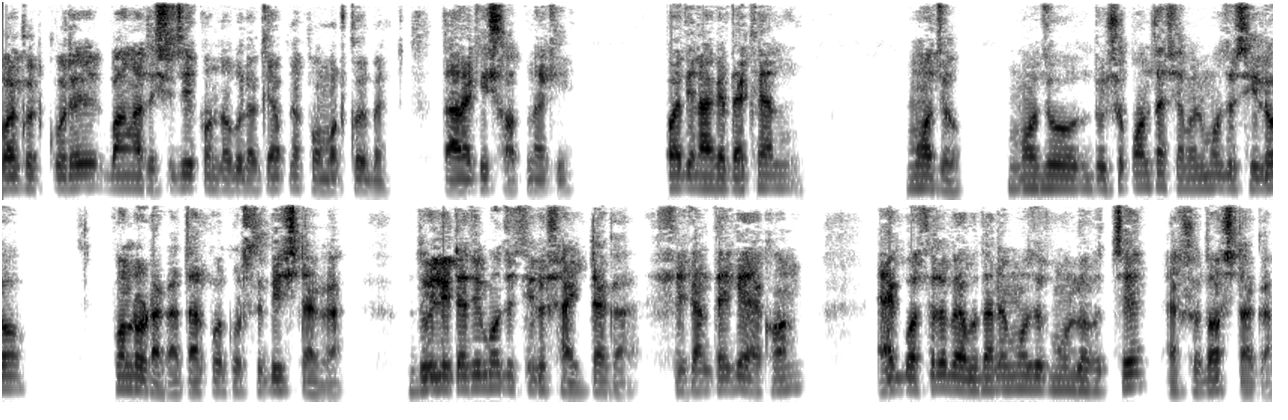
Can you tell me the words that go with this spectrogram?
বয়কট করে বাংলাদেশি যে পণ্যগুলোকে আপনি প্রমোট করবেন, তারা কি সৎ নাকি? কয়দিন আগে দেখেন মজো মজো দুশো পঞ্চাশ এম এল মজো ছিল পনেরো টাকা, তারপর করছে বিশ টাকা। দুই লিটারের মজু ছিল ষাট টাকা। সেখান থেকে এখন এক বছরের ব্যবধানে মজুর মূল্য হচ্ছে একশো দশ টাকা।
